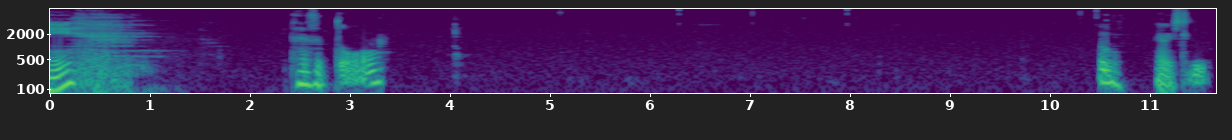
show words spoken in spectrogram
Okay. There's a door. Oh, there is loot.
